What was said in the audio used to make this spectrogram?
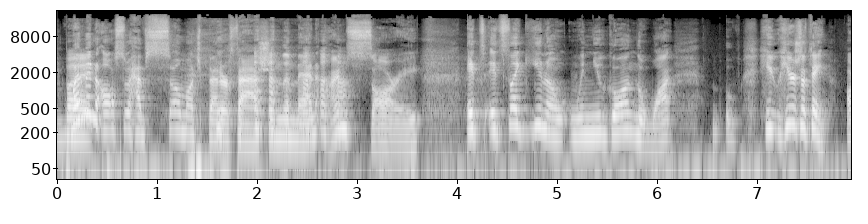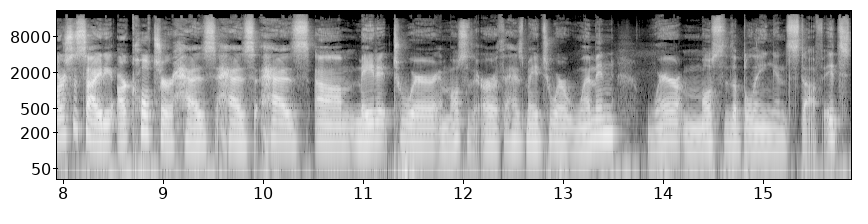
But- Women also have so much better fashion than men. I'm sorry. It's it's like you know when you go on the what. Here's the thing: our society, our culture has has has um, made it to where, and most of the earth has made it to where women wear most of the bling and stuff. It's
